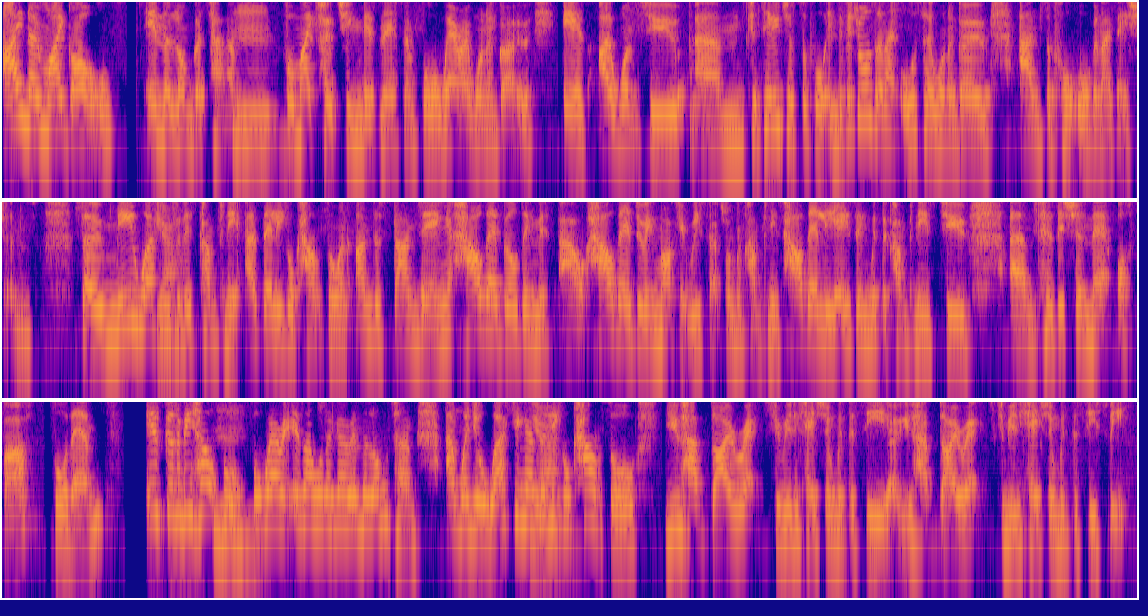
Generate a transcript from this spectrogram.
i know my goal in the longer term Mm. for my coaching business and for where i want to go is i want to um, continue to support individuals and i also want to go and support organizations so me working Yeah. for this company as their legal counsel and understanding how they're building this out how they're doing market research on the companies how they're liaising with the companies to um, position their offer for them is going to be helpful for where it is I want to go in the long term. And when you're working as a legal counsel, you have direct communication with the CEO, you have direct communication with the C-suite.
